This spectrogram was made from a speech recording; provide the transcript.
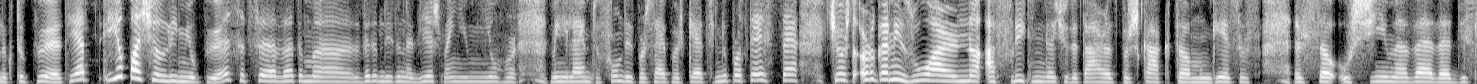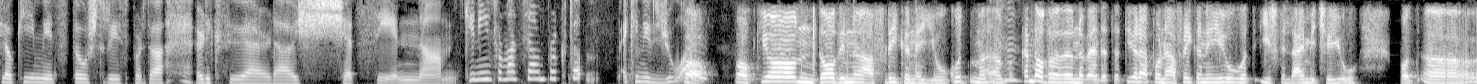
në këtë pyetje. Jo pa qëllim ju pyet, sepse vetëm vetëm ditën e djeshme jemi njohur me një lajm të fundit për sa i përket një proteste që është organizuar në Afrikë nga qytetarët për shkak të mungesës së ushqimeve dhe dislokimit të ushtrisë për të rikthyer uh, qetësinë. Keni informacion për këtë? E keni dëgjuar? Po, po kjo ndodhi në Afrikën e Jugut, më, uh mhm. -huh. ka ndodhur edhe në vende të tjera, por në Afrikën e Jugut ishte lajmi që ju po uh,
